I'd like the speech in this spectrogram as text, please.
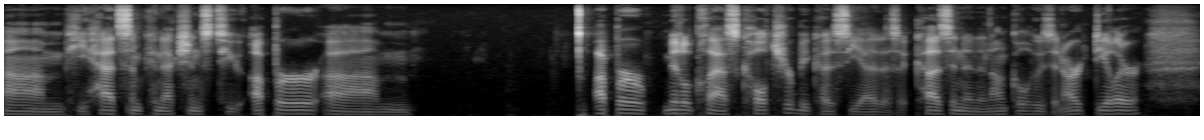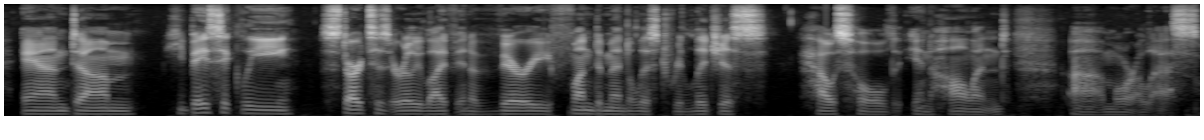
Um, he had some connections to upper um, upper middle class culture because he had as a cousin and an uncle who's an art dealer, and um, he basically starts his early life in a very fundamentalist religious household in Holland, uh, more or less.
